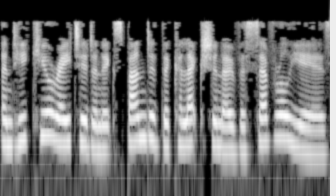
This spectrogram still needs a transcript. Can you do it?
and he curated and expanded the collection over several years.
